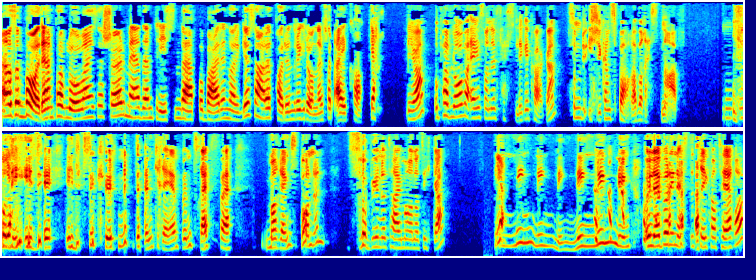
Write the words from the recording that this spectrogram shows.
Altså Bare en pavlova i seg sjøl, med den prisen det er på bær i Norge, så er det et par hundre kroner for ei kake. Ja, og pavlova er en sånn festlig kake som du ikke kan spare på resten av. Fordi i, det, i det sekundet den kremen treffer marengsbånden, så begynner timeren å tikke. Ja. Ning, ning, ning, ning, ning, ning. Og i løpet av de neste tre kvarterene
